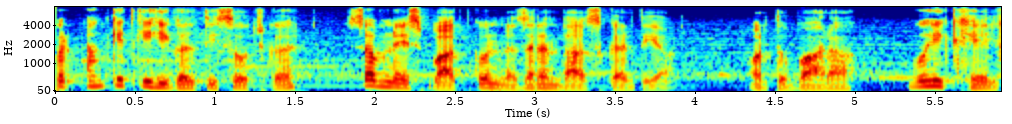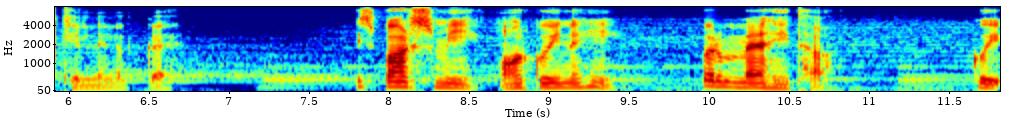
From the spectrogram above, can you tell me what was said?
पर अंकित की ही गलती सोचकर सबने इस बात को नज़रअंदाज कर दिया और दोबारा वही खेल खेलने लग गए। इस बार स्मी और कोई नहीं, पर मैं ही था। कोई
